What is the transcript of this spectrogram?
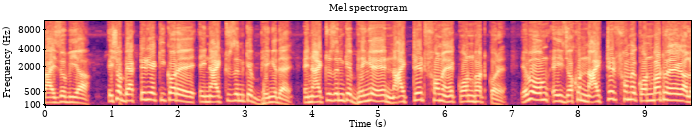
রাইজোবিয়া এইসব ব্যাকটেরিয়া কি করে? এই নাইট্রোজেনকে ভেঙে দেয়। এই নাইট্রোজেনকে ভেঙে নাইট্রেট ফর্মে কনভার্ট করে। এবং এই যখন নাইট্রেট ফর্মে কনভার্ট হয়ে গেল,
